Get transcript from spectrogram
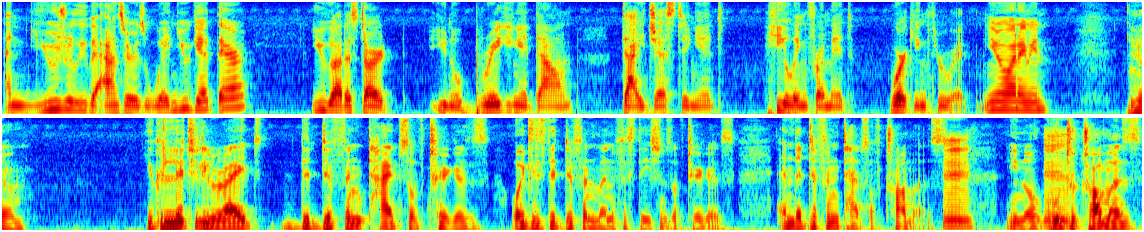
And usually the answer is when you get there, you got to start, you know, breaking it down, digesting it, healing from it, working through it. You know what I mean? Yeah. You could literally write the different types of triggers or at least the different manifestations of triggers and the different types of traumas. Mm. You know, go mm. to traumas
